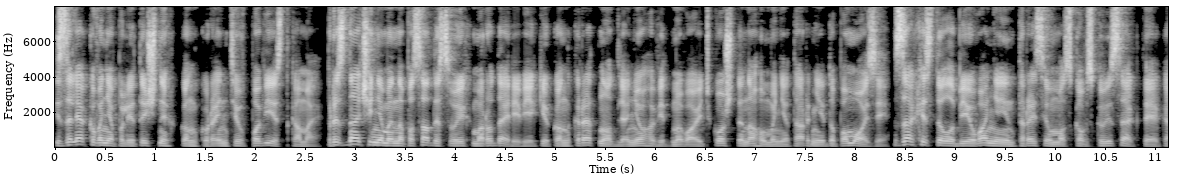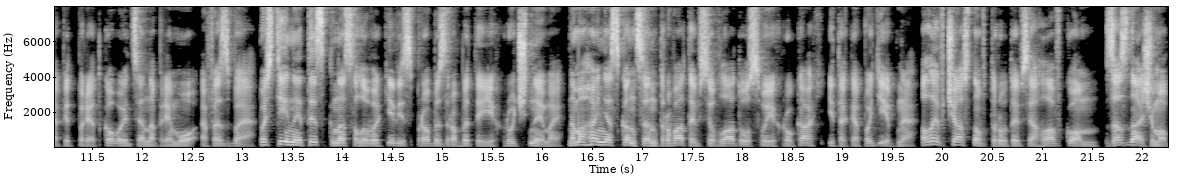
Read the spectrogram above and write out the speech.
і залякування політичних конкурентів повістками, призначеннями на посади своїх мародерів, які конкретно для нього відмивають кошти на гуманітарній допомозі, захист і лобіювання інтересів московської секти, яка підпорядковується напряму ФСБ, постійний тиск на силовиків і спроби зробити їх ручними, намагання сконцентрувати всю владу у своїх руках і таке подібне, але вчасно втрутився главком. Зазначимо,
